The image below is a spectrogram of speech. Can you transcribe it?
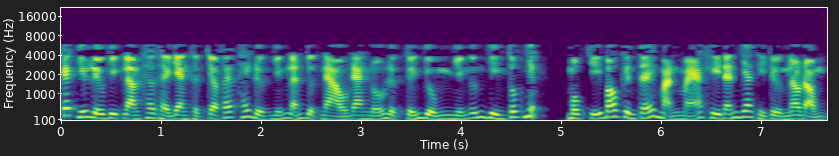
các dữ liệu việc làm theo thời gian thực cho phép thấy được những lĩnh vực nào đang nỗ lực tuyển dụng những ứng viên tốt nhất, một chỉ báo kinh tế mạnh mẽ khi đánh giá thị trường lao động.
